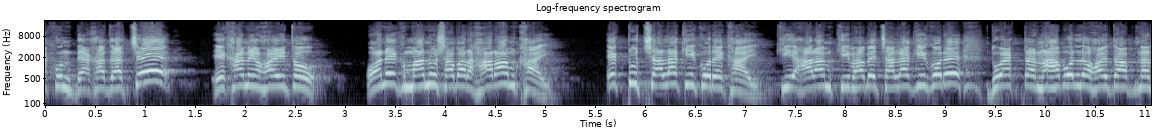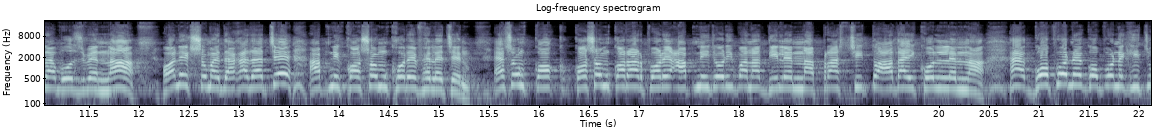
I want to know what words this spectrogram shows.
এখন দেখা যাচ্ছে এখানে হয়তো অনেক মানুষ আবার হারাম খায়। একটু চালাকি করে খায় কি হারাম, কীভাবে চালাকি করে? দু একটা না বললে হয়তো আপনারা বুঝবেন না। অনেক সময় দেখা যাচ্ছে আপনি কসম করে ফেলেছেন। এখন কসম করার পরে আপনি জরিমানা দিলেন না, প্রাশ্চিত্য আদায় করলেন না। হ্যাঁ গোপনে গোপনে কিছু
